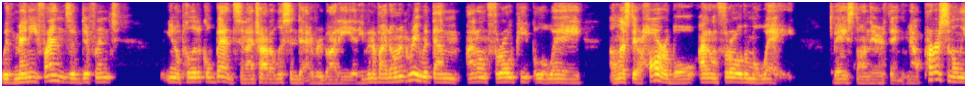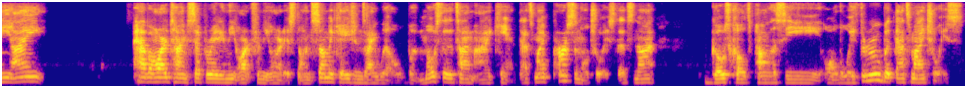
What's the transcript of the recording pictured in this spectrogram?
with many friends of different you know political bents and i try to listen to everybody and even if i don't agree with them i don't throw people away. Unless they're horrible i don't throw them away based on their thing. Now personally i have a hard time separating the art from the artist. On some occasions i will but most of the time i can't. That's my personal choice. That's not ghost cult's policy all the way through but that's my choice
